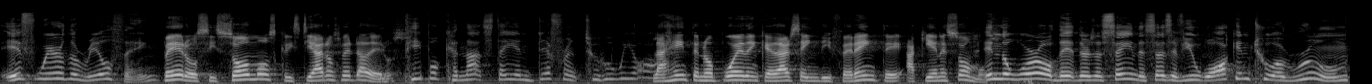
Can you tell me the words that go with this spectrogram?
if we're the real thing, Pero si somos cristianos verdaderos, people cannot stay indifferent to who we are. la gente no puede quedarse indiferente a quienes somos. In the world, they- there's a saying that says if you walk into a room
